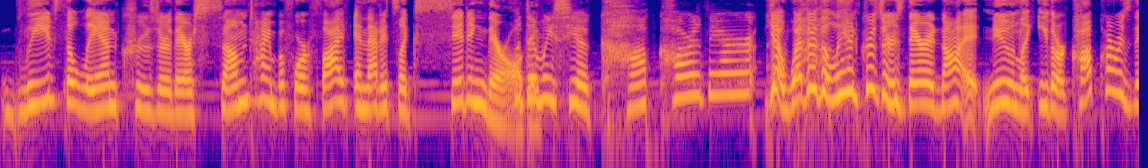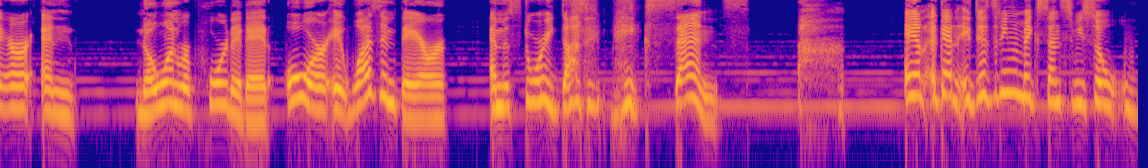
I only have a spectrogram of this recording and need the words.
leaves the Land Cruiser there sometime before five and that it's like sitting there all But day. then we see a cop car there? Yeah, whether the Land Cruiser is there or not at noon, like either a cop car was there and no one reported it, or it wasn't there and the story doesn't make sense. And again, it doesn't even make sense to me. So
